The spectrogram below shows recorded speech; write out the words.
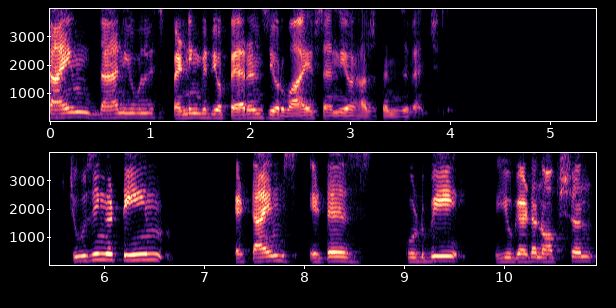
time than you will be spending with your parents your wives and your husbands eventually. Choosing a team at times it is could be you get an option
